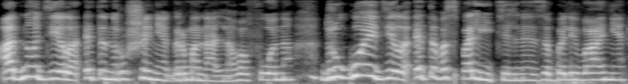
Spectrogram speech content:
Одно дело это нарушение гормонального фона. Другое дело – это воспалительное заболевание.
